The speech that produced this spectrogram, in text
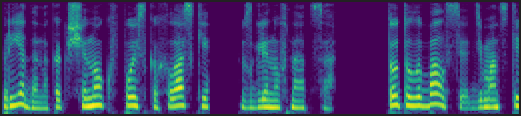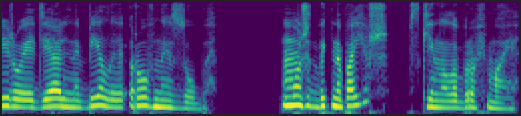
преданно, как щенок в поисках ласки, взглянув на отца. Тот улыбался, демонстрируя идеально белые ровные зубы. «Может быть, напоешь? вскинула бровь Майя.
